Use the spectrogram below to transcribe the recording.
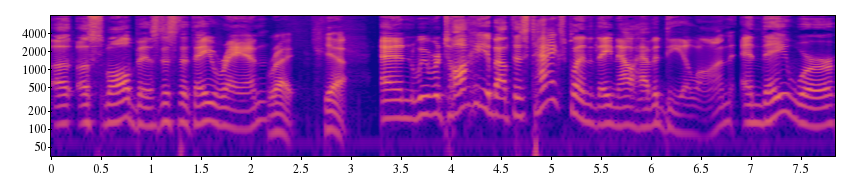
a, a small business that they ran. Right. Yeah and we were talking about this tax plan that they now have a deal on, and they were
